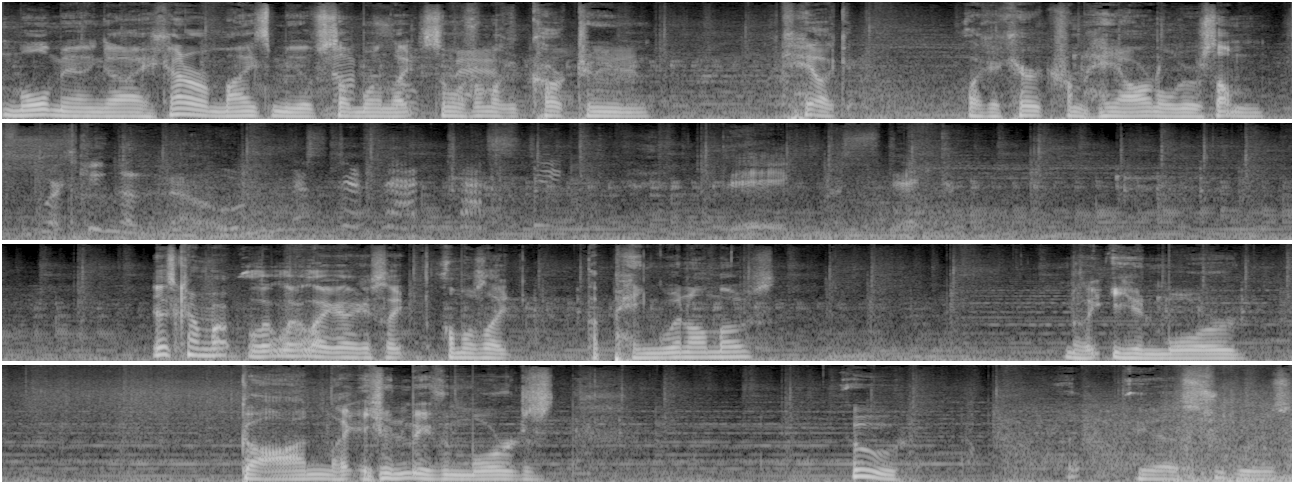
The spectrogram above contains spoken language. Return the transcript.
mole man guy, he kind of reminds me of someone like someone from like a cartoon, okay, like like a character from Hey Arnold or something. Working alone, This kind of look, look like I guess like almost like the penguin almost, like even more gone, like even even more just. Ooh, the uh, supers.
